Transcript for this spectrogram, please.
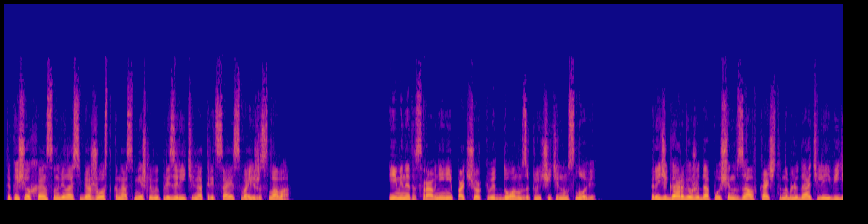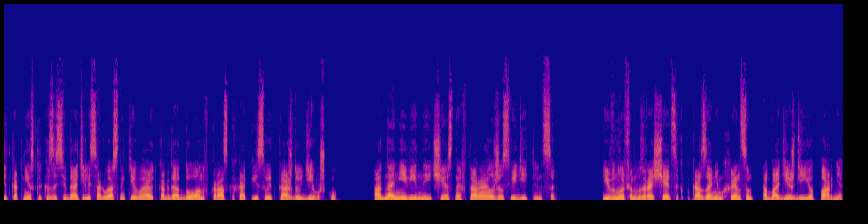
Так еще Хэнсон вела себя жестко, насмешливо и презрительно, отрицая свои же слова. Именно это сравнение подчеркивает Дон в заключительном слове. Рич Гарви уже допущен в зал в качестве наблюдателя и видит, как несколько заседателей согласно кивают, когда Дон в красках описывает каждую девушку. Одна невинная и честная, вторая лжесвидетельница. И вновь он возвращается к показаниям Хэнсон об одежде ее парня.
